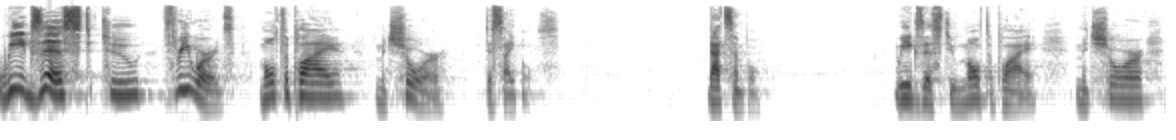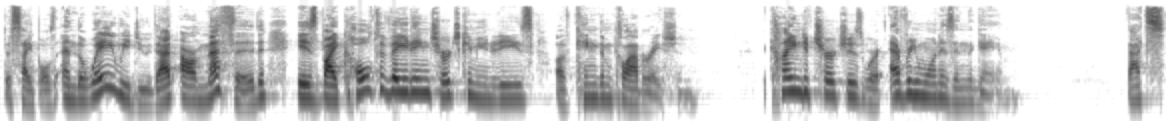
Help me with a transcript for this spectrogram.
we exist to three words multiply, mature, disciples. That simple. We exist to multiply, mature disciples. And the way we do that, our method, is by cultivating church communities of kingdom collaboration kind of churches where everyone is in the game. That's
